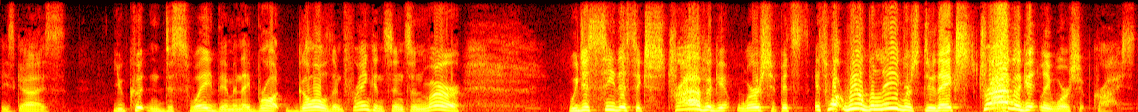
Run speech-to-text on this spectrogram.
These guys, you couldn't dissuade them, and they brought gold and frankincense and myrrh. We just see this extravagant worship. It's, it's what real believers do. They extravagantly worship Christ.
